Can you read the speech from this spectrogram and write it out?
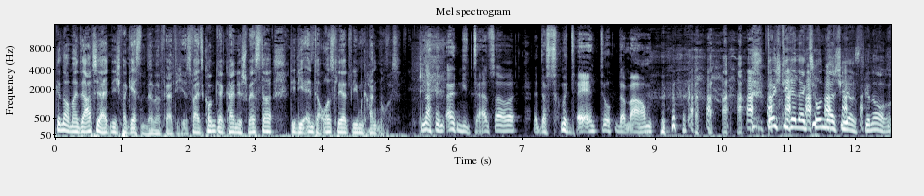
Genau, man darf sie halt nicht vergessen, wenn man fertig ist, weil es kommt ja keine Schwester, die die Ente ausleert wie im Krankenhaus. Nein, nein, die Tatsache, dass du mit der Ente unterm Arm. Durch die Redaktion marschierst, genau.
